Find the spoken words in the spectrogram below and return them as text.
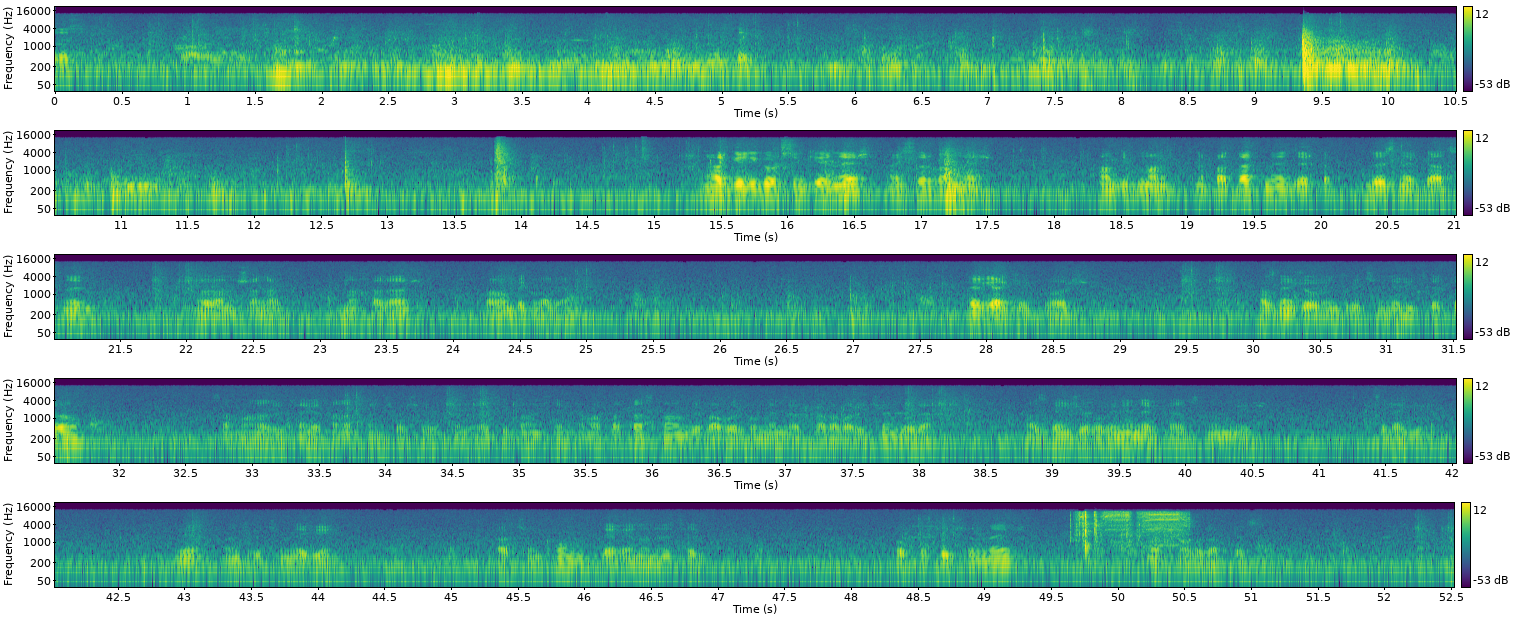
ձեզ։ Հարգելի գործընկերներ, այսօրվա մեր հանդիպման նպատակն է ձեր ձեզ ներկայացնել նորանշանակ նախարար պարոն Բեգլարյան։ Տեղյակ եք, որ ազգային ժողովի ընտրություններից հետո սահմանադրության 74-րդ դրացի պահանջների համապատասխան ձևավորվում է նոր կառավարություն, որը ազգային ժողովին է ներկայացնում իր ծրագիրը։ Եվ ընտրությունների արդյունքում տեղի են ունեցել փոփոխություններ, մասնավորապես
